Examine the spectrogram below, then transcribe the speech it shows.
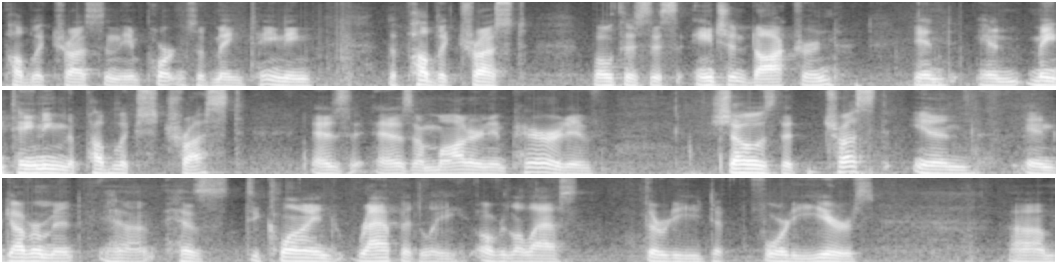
public trust and the importance of maintaining the public trust, both as this ancient doctrine and, and maintaining the public's trust as, as a modern imperative, shows that trust in, in government uh, has declined rapidly over the last 30 to 40 years. Um,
